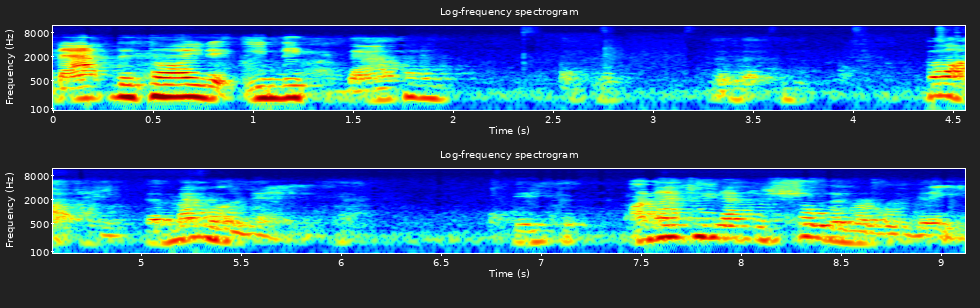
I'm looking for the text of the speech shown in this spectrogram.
map design in this map. But the memory maze. I'm actually have to show the memory maze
